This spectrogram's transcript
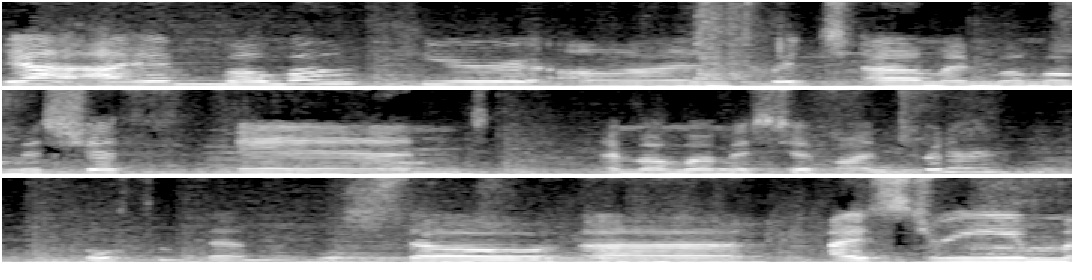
yeah, I am Momo here on Twitch. Um, I'm Momo Mischief, and I'm Momo Mischief on Twitter, both of them. So uh, I stream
